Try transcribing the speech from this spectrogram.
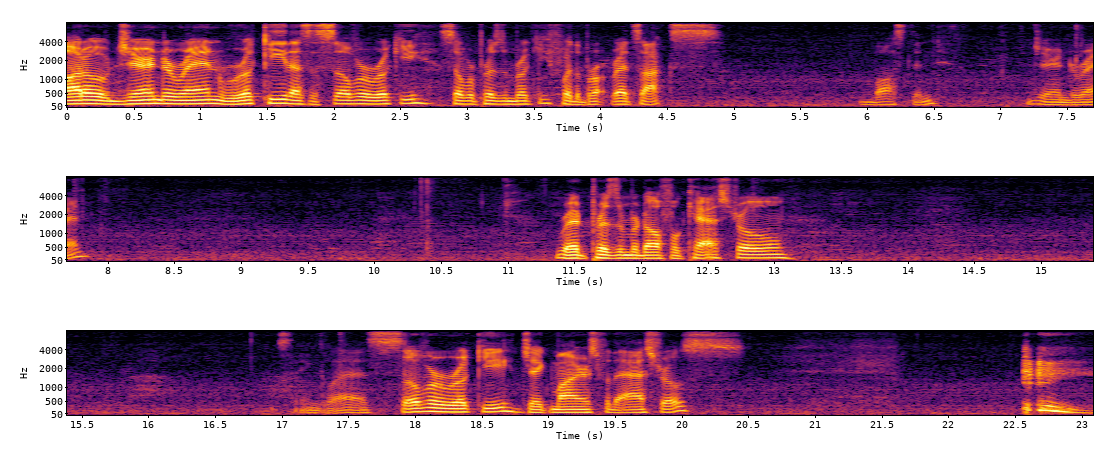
Auto of Jarren Duran, rookie. That's a silver rookie, silver prizm rookie for the Red Sox. Boston. Jarren Duran. Red Prizm Rodolfo Castro. Stained glass. Silver rookie, Jake Meyers for the Astros.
